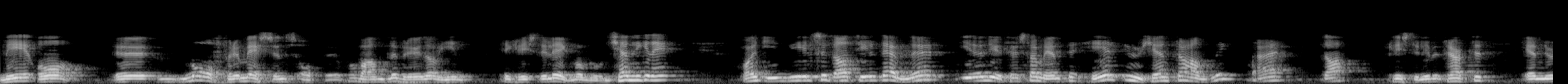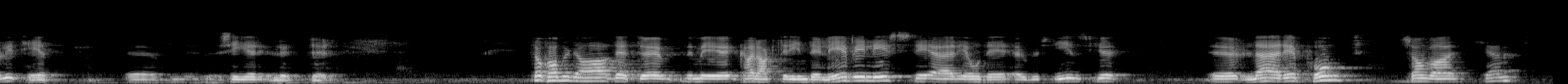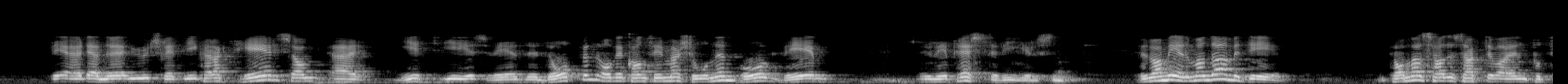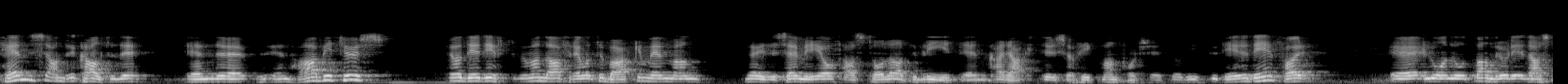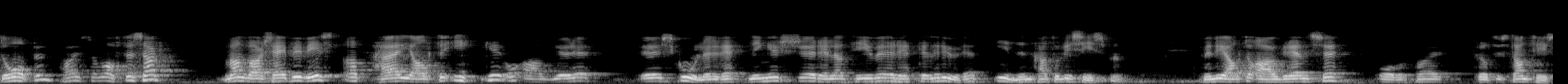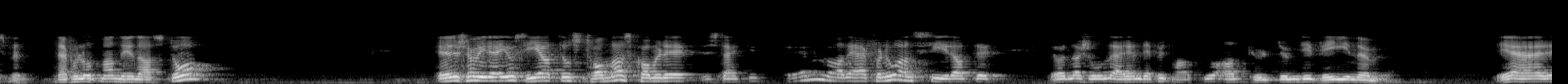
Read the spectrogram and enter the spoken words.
med å øh, ofre messens offer og forvandle brød og vin til Kristi legeme og blod. Kjenner ikke det. Og en innvielse da til denne i Det nye testamentet helt ukjente handling er da kristelig betraktet en nullitet, eh, sier Luther. Så kommer da dette med karakter indelebilis. Det er jo det augustinske eh, lærepunkt som var kjent. Det er denne uutslettelige karakter som er gitt gis ved dåpen og ved konfirmasjonen og ved, ved prestevigelsen. Men hva mener man da med det? Thomas hadde sagt det var en potens, andre kalte det en, en habitus. Og Det driftet man da frem og tilbake, men man nøyde seg med å fastholde at det ble gitt en karakter. Så fikk man fortsette å diskutere det, for eh, noen lot med andre ord det da stå åpent. For som ofte sagt, man var seg bevisst at her gjaldt det ikke å avgjøre eh, skoleretningers relative rett eller urett innen katolisismen, men det gjaldt å avgrense overfor protestantismen. Derfor lot man det da stå. Eller så vil jeg jo si at hos Thomas kommer det sterkest frem hva det er for noe. Han sier at uh, ordinasjonen er en deputatio ad cultum divinum. Det er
